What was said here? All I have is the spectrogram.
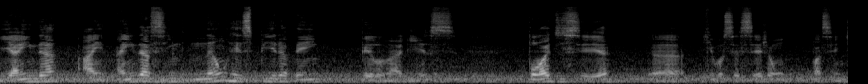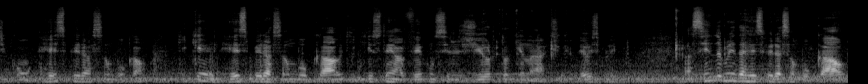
e ainda, ainda assim não respira bem pelo nariz, pode ser uh, que você seja um paciente com respiração bucal. O que, que é respiração bucal e o que, que isso tem a ver com cirurgia ortognática? Eu explico. A síndrome da respiração bucal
